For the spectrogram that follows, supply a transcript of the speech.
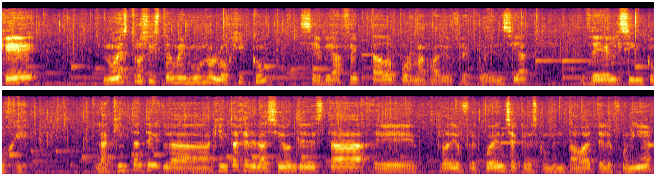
que nuestro sistema inmunológico se ve afectado por la radiofrecuencia del 5G. La quinta, la quinta generación de esta eh, radiofrecuencia que les comentaba de telefonía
